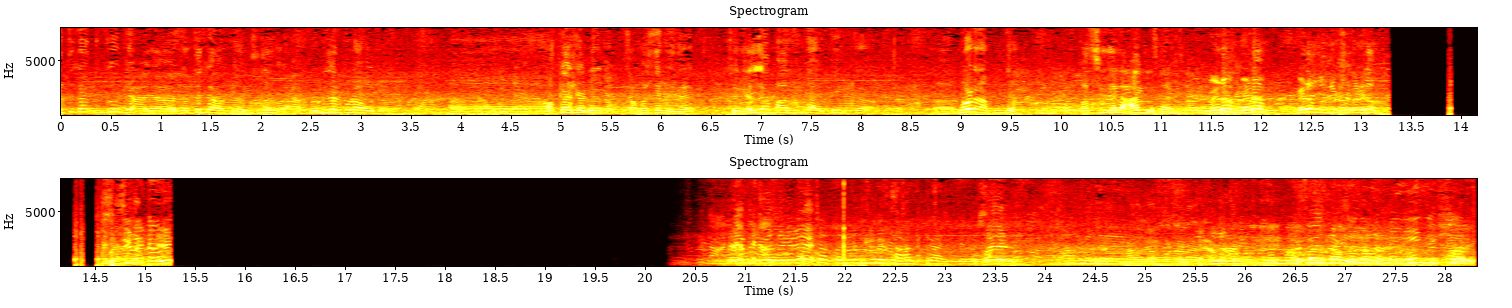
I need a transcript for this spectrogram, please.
ಚಿತ್ರರಂಗಕ್ಕೂ ಜೊತೆಲಿ ಒಂದು ಪ್ರೊಡ್ಯೂಸರ್ ಕೂಡ ಹೌದು. ಅವಕಾಶ ಅಡಿಯೋ ಒಂದು ಸಮಸ್ಯೆನೂ ಇದೆ. ಸೊ ಎಲ್ಲ ಮಾಡಿದ್ರೆ ಐ ಥಿಂಕ್ ನೋಡೋಣ ಮುಂದೆ ಫಸ್ಟ್ ಇದೆಲ್ಲ ಆಗಲಿ ಮೇಡಮ್ ಮೇಡಮ್ ಮೇಡಮ್ ಒಂದು ನಿಮಿಷ ಮೇಡಮ್ ಆಮೇಲೆ ನಮ್ಮ ಸ್ವಲ್ಪ ಜನ ಆಮೇಲೆ ಏನು ವಿಶ್ವಾಸ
